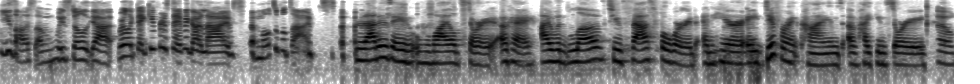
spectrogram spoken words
he's awesome. We still yeah we're like thank you for saving our lives multiple times. That is a wild story okay i would love to fast forward and hear a different kind of hiking story oh,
